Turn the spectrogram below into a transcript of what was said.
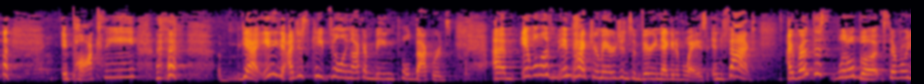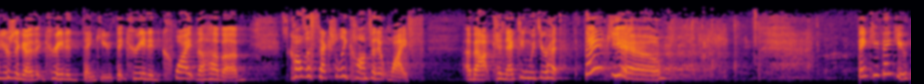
epoxy. yeah, anything. I just keep feeling like I'm being pulled backwards. Um, it will impact your marriage in some very negative ways. In fact, I wrote this little book several years ago that created, thank you, that created quite the hubbub. It's called The Sexually Confident Wife about connecting with your. Thank you. Thank you, thank you.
